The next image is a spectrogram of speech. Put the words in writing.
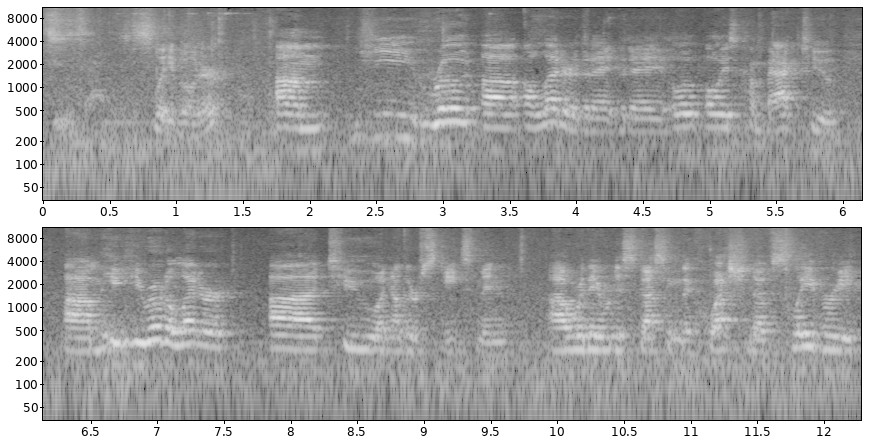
slave owner, um, he wrote uh, a letter that I, that I always come back to. Um, he, he, wrote a letter uh, to another statesman uh, where they were discussing the question of slavery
